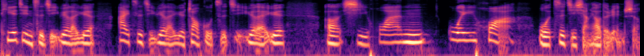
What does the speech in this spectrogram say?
贴近自己，越来越爱自己，越来越照顾自己，越来越呃喜欢规划我自己想要的人生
